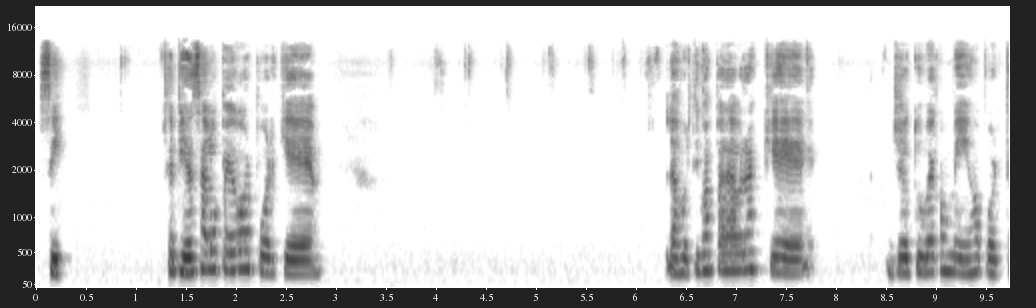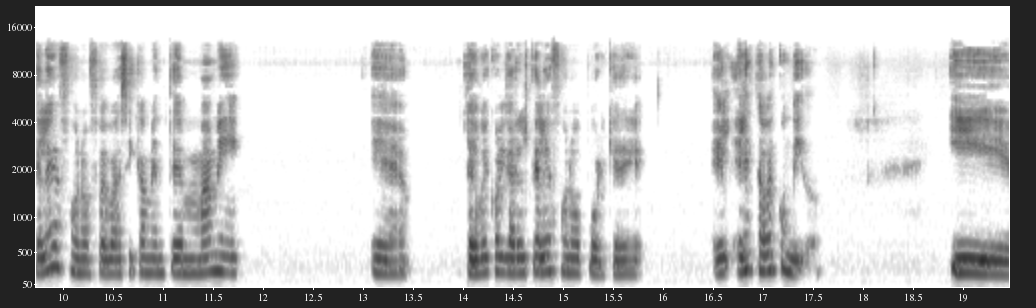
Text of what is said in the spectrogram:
Sí, se piensa lo peor porque las últimas palabras que yo tuve con mi hijo por teléfono fue básicamente, mami, eh, tengo que colgar el teléfono porque él, él estaba escondido. Y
